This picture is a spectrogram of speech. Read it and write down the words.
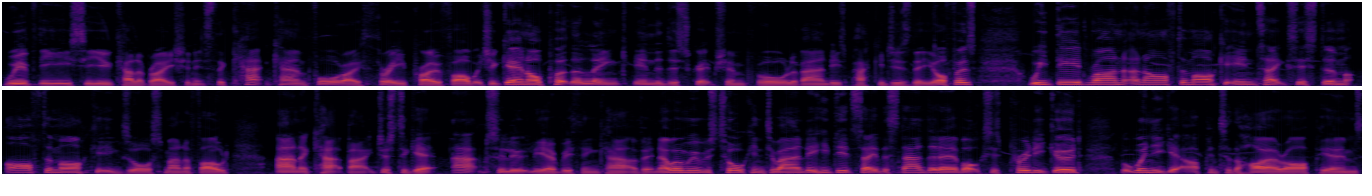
with the ECU calibration. It's the CatCam 403 profile, which again, I'll put the link in the description for all of Andy's packages that he offers. We did run an aftermarket intake system, aftermarket exhaust manifold, and a catback just to get absolutely everything out of it. Now when we was talking to Andy, he did say the standard airbox is pretty good, but when you get up into the higher RPMs,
